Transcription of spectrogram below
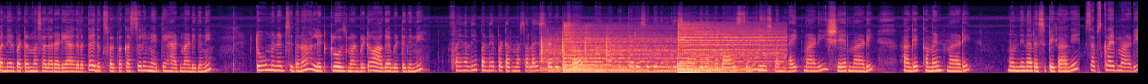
ಪನ್ನೀರ್ ಬಟರ್ ಮಸಾಲ ರೆಡಿ ಆಗಿರುತ್ತೆ. ಇದಕ್ಕೆ ಸ್ವಲ್ಪ ಕಸ್ತೂರಿ ಮೇಥಿ ಆ್ಯಡ್ ಮಾಡಿದ್ದೀನಿ. ಟೂ ಮಿನಿಟ್ಸ್ ಇದನ್ನು ಲಿಟ್ ಕ್ಲೋಸ್ ಮಾಡಿಬಿಟ್ಟು ಹಾಗೆ ಬಿಟ್ಟಿದ್ದೀನಿ. Finally paneer butter masala is ready to serve ನಾನು ರೆಸಿಪಿ ನಿಮ್ಗೆ ಇಷ್ಟ ಆಗಿದೆ ಅಂತ ಭಾವಿಸ್ತೀನಿ. ಪ್ಲೀಸ್ ಒಂದು ಲೈಕ್ ಮಾಡಿ ಶೇರ್ ಮಾಡಿ, ಹಾಗೆ ಕಮೆಂಟ್ ಮಾಡಿ ಮುಂದಿನ ರೆಸಿಪಿಗಾಗಿ ಸಬ್ಸ್ಕ್ರೈಬ್ ಮಾಡಿ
